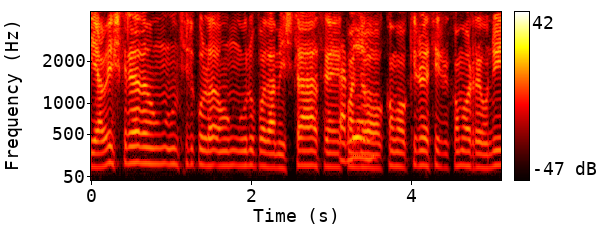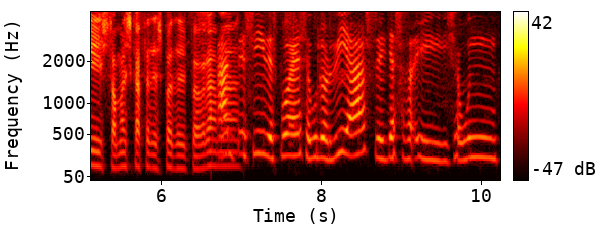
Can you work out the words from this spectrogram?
y habéis creado un, un círculo, un grupo de amistad? eh, cuando, como quiero decir, ¿cómo reunís? ¿Tomáis café después del programa? Antes sí, después, según los días, eh, ya se- y según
